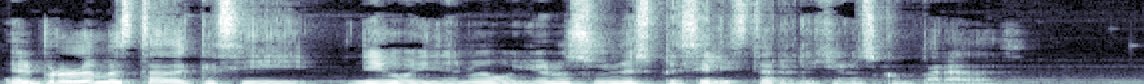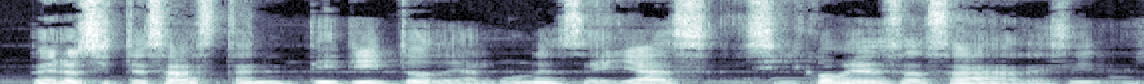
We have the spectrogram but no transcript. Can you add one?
El problema está de que si, digo, y de nuevo, yo no soy un especialista en religiones comparadas, pero si te sabes tantitito de algunas de ellas, si comienzas a decir, "Ay,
